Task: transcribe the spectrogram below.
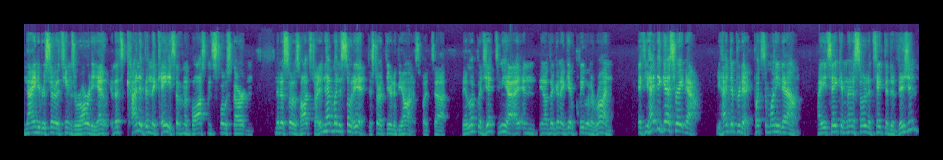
90% of the teams were already out, and that's kind of been the case, other than Boston's slow start and Minnesota's hot start. I didn't have Minnesota in to start there, to be honest, but uh, they look legit to me. I, and you know they're going to give Cleveland a run. If you had to guess right now, you had to predict, put some money down are you taking Minnesota to take the division,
